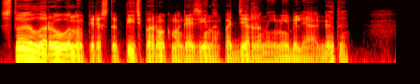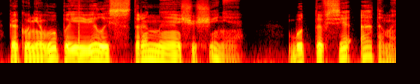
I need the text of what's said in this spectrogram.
Стоило Роуэну переступить порог магазина поддержанной мебели Агаты, как у него появилось странное ощущение, будто все атомы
